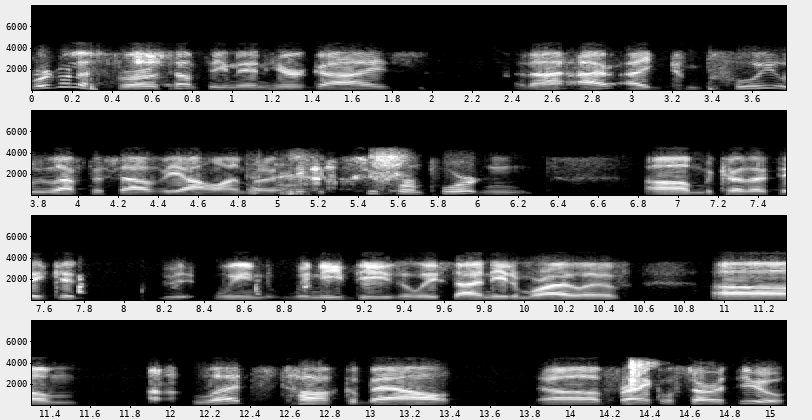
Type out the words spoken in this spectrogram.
we're going to throw something in here, guys. And I, I, I completely left this out of the outline, but I think it's super important um, because I think it we we need these. At least I need them where I live. Um, let's talk about uh, Frank. We'll start with you.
